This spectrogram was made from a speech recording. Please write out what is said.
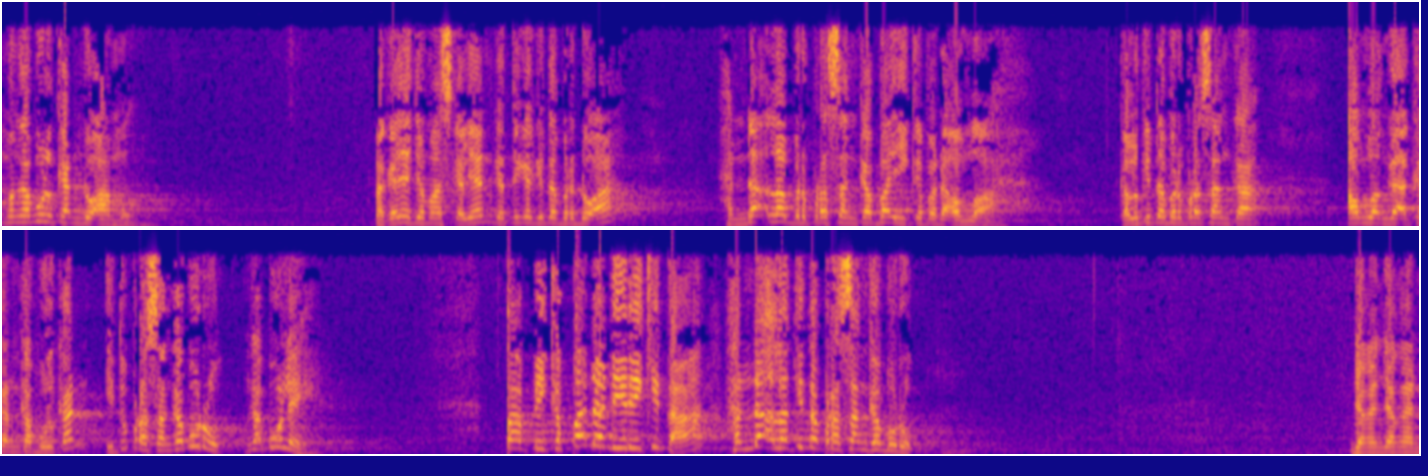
mengabulkan doamu. Makanya jemaah sekalian, ketika kita berdoa, hendaklah berprasangka baik kepada Allah. Kalau kita berprasangka Allah nggak akan kabulkan, itu prasangka buruk, nggak boleh. Tapi kepada diri kita, hendaklah kita prasangka buruk. Jangan-jangan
